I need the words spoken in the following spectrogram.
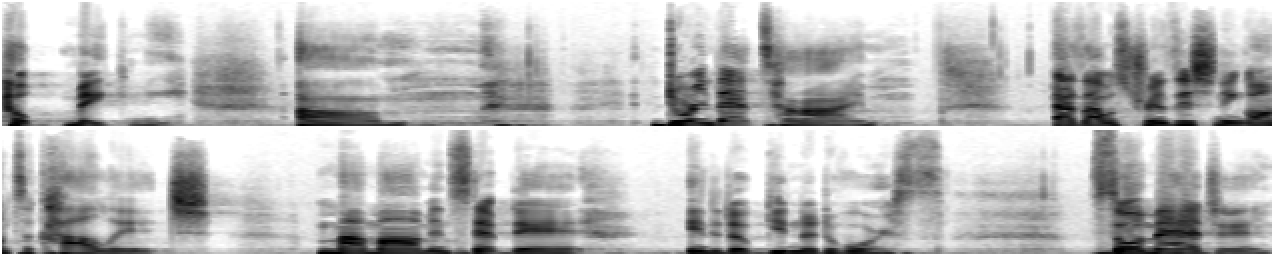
helped make me. Um, during that time, as I was transitioning on to college, my mom and stepdad ended up getting a divorce. So imagine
